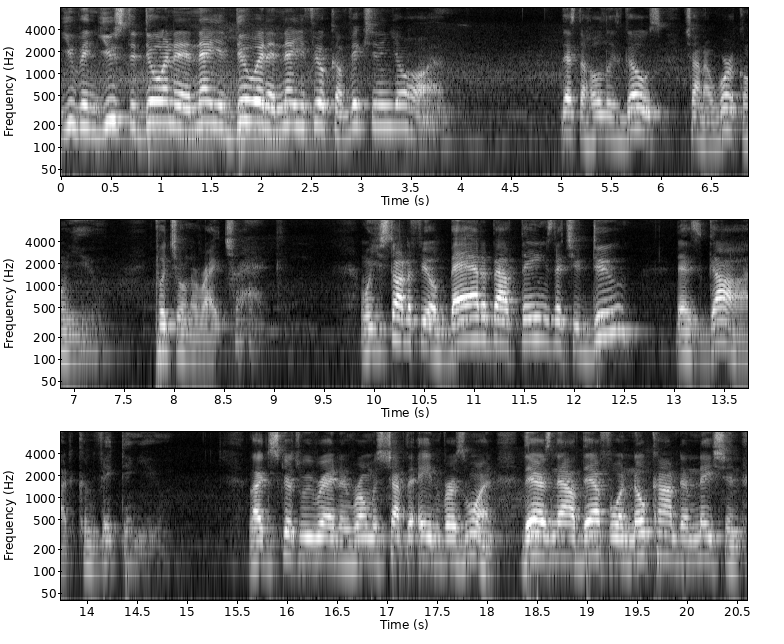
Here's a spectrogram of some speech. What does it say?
you've been used to doing it, and now you do it, and now you feel conviction in your heart. That's the Holy Ghost trying to work on you, put you on the right track. When you start to feel bad about things that you do, that's God convicting you. Like the scripture we read in Romans chapter 8 and verse 1. There is now therefore no condemnation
